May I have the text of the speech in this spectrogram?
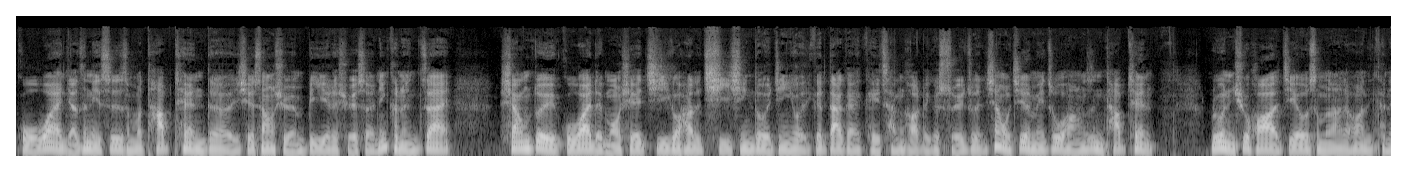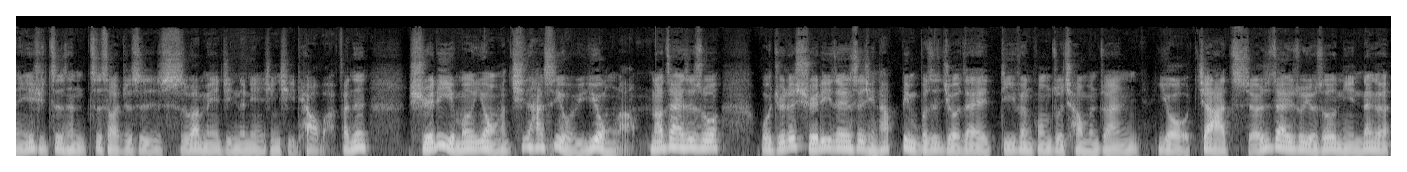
国外，假设你是什么 top ten 的一些商学院毕业的学生，你可能在相对国外的某些机构，它的起薪都已经有一个大概可以参考的一个水准。像我记得没错，好像是你 top ten。如果你去华尔街或什么来的话，你可能也许至少至少就是十万美金的年薪起跳吧。反正学历有没有用，其实还是有用啦。然后再来是说，我觉得学历这件事情，它并不是只有在第一份工作敲门砖有价值，而是在于说，有时候你那个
